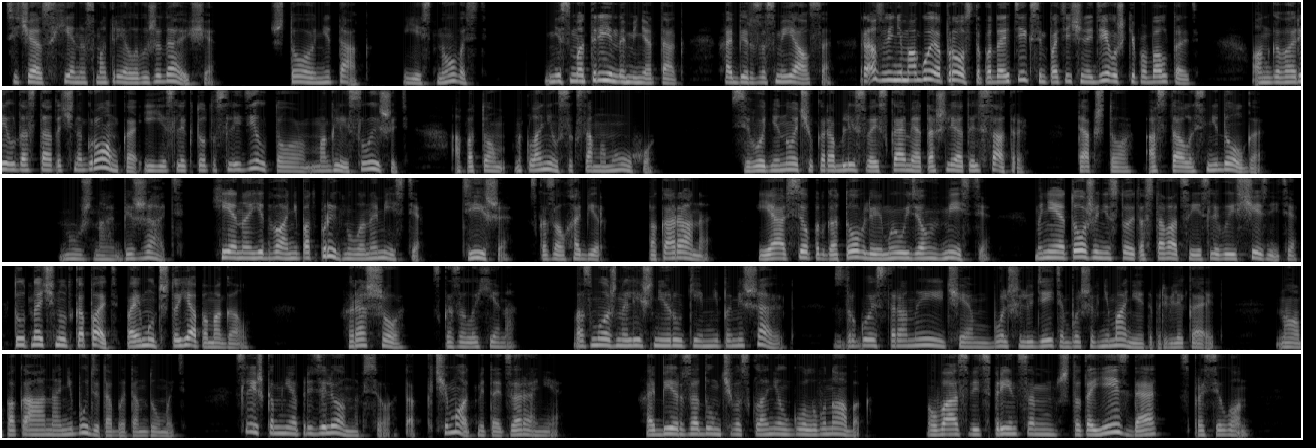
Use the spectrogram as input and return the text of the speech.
Сейчас Хена смотрела выжидающе. Что не так? Есть новость? «Не смотри на меня так!» — Хабир засмеялся. «Разве не могу я просто подойти к симпатичной девушке поболтать?» Он говорил достаточно громко, и если кто-то следил, то могли слышать, а потом наклонился к самому уху. Сегодня ночью корабли с войсками отошли от Эльсатры, так что осталось недолго. Нужно бежать. Хена едва не подпрыгнула на месте. «Тише», — сказал Хабир, — «пока рано. Я все подготовлю, и мы уйдем вместе. Мне тоже не стоит оставаться, если вы исчезнете. Тут начнут копать, поймут, что я помогал». «Хорошо», — сказала Хена. «Возможно, лишние руки им не помешают. С другой стороны, чем больше людей, тем больше внимания это привлекает. Но пока она не будет об этом думать. Слишком неопределенно все, так к чему отметать заранее?» Хабир задумчиво склонил голову на бок. «У вас ведь с принцем что-то есть, да?» — спросил он.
